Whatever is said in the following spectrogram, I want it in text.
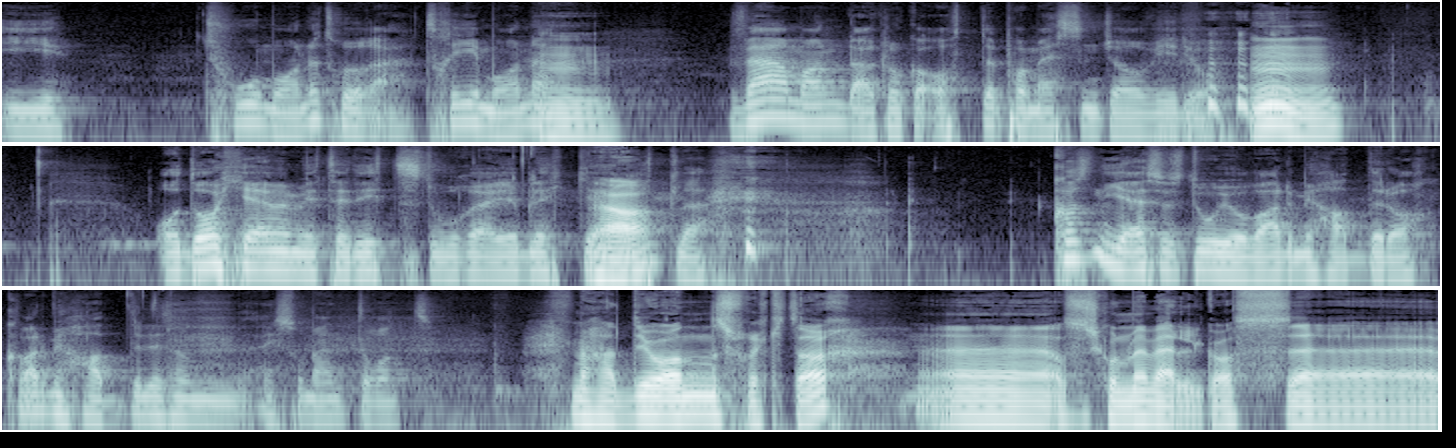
i to måneder, tror jeg. Tre måneder. Mm. Hver mandag klokka åtte på Messenger-video. Mm. Og da kommer vi til ditt store øyeblikk, Ja. Atle. Hvordan Jesus-dojo var det vi hadde da? Hva var det vi hadde liksom eksperimenter rundt? Vi hadde jo åndens frukter, eh, og så skulle vi velge oss eh,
